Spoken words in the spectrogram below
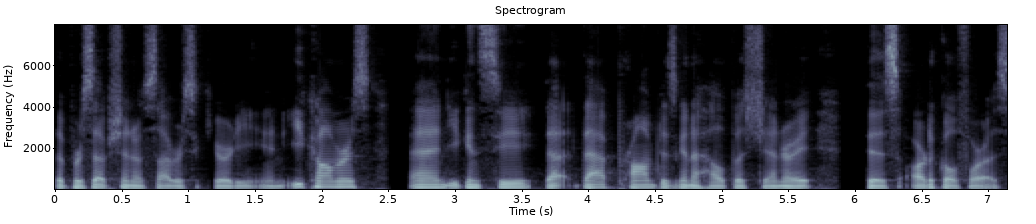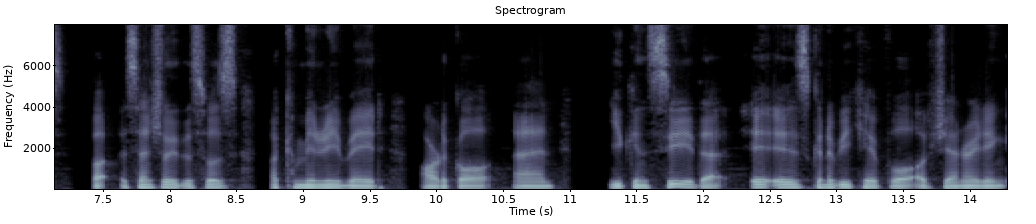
the perception of cybersecurity in e-commerce and you can see that that prompt is going to help us generate this article for us. But essentially this was a community made article and you can see that it is going to be capable of generating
